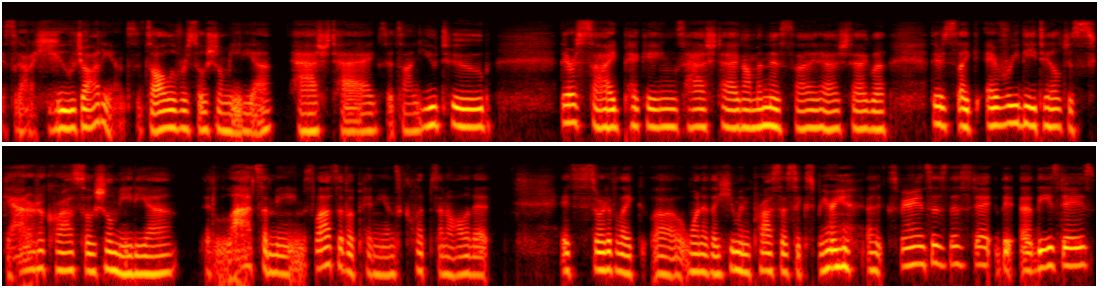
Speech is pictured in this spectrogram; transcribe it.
it's got a huge audience. It's all over social media, hashtags. It's on YouTube. There's side pickings, hashtag I'm on this side, hashtag. There's like every detail just scattered across social media. Lots of memes, lots of opinions, clips, and all of it it's sort of like uh, one of the human process experience experiences this day uh, these days.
